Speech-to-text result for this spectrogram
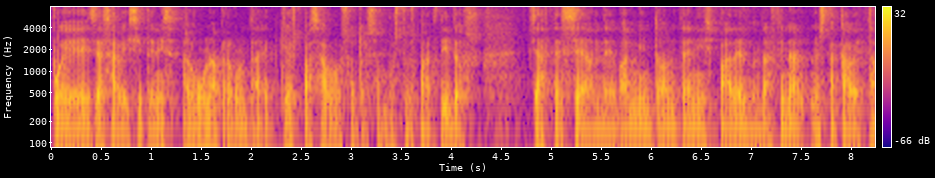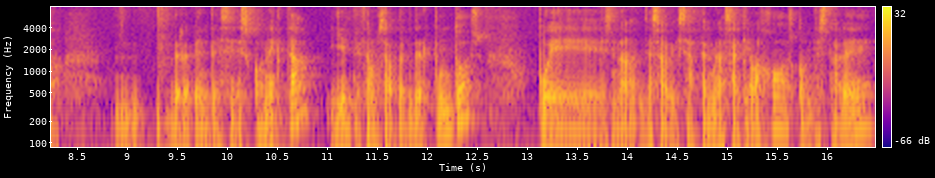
Pues ya sabéis, si tenéis alguna pregunta de qué os pasa a vosotros en vuestros partidos, ya sean de badminton, tenis, pádel, donde al final nuestra cabeza mm, de repente se desconecta y empezamos a perder puntos, pues nada, ya sabéis, hacerme aquí abajo, os contestaré,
